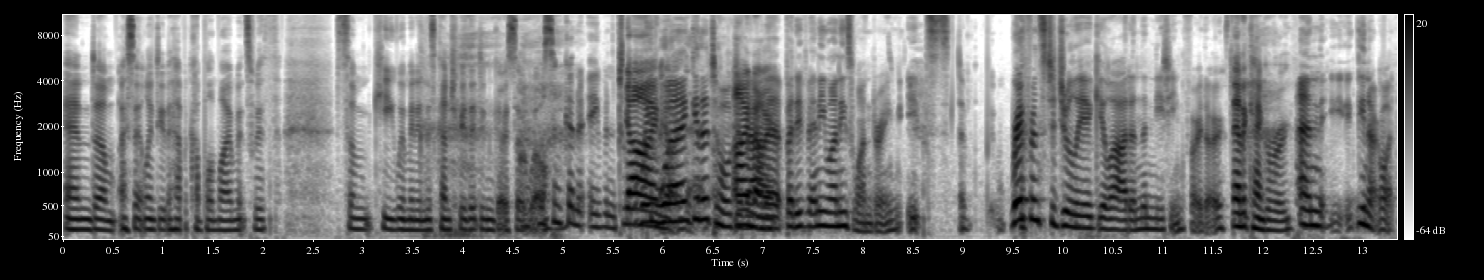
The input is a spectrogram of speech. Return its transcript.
and um, I certainly did have a couple of moments with some key women in this country that didn't go so well. I wasn't going to even talk. we weren't going to talk about it, but if anyone is wondering, it's a reference to Julia Gillard and the knitting photo and a kangaroo. And you know what?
